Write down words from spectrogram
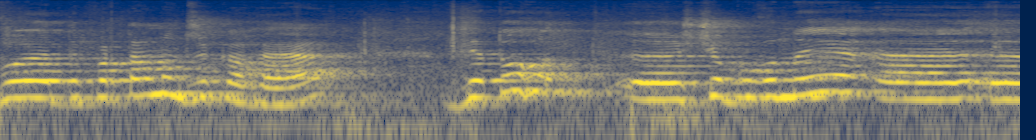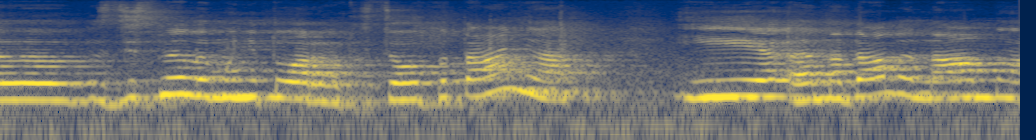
в департамент ЖКГ для того, щоб вони здійснили моніторинг цього питання і е, надали нам е,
